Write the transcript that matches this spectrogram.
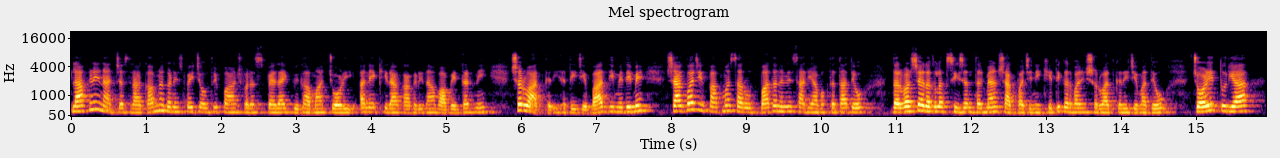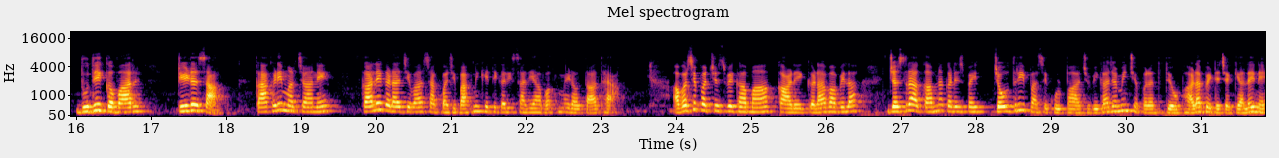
લાકડીના જસરા, ગામના ગણેશભાઈ ચૌધરી પાંચ વર્ષ પહેલાં એક વીઘામાં ચોળી અને ખીરા કાકડીના વાવેતરની શરૂઆત કરી હતી, જે બાદ ધીમે ધીમે શાકભાજી પાકમાં સારું ઉત્પાદન અને સારી આવક થતાં તેઓ દર વર્ષે અલગ અલગ સિઝન દરમિયાન શાકભાજીની ખેતી કરવાની શરૂઆત કરી, જેમાં તેઓ ચોળી, તુરિયા, દૂધી, ગવાર, ટીડસા, કાકડી, મરચાં અને કાલેગડા જેવા શાકભાજી પાકની ખેતી કરી સારી આવક મેળવતા થયા. આ વર્ષે પચીસ વીઘામાં કાળે ગળા વાવેલા જસરા ગામના ગણેશભાઈ ચૌધરી પાસે કુલ પાંચ વીઘા જમીન છે, પરંતુ તેઓ ભાડા પેટે જગ્યા લઈને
